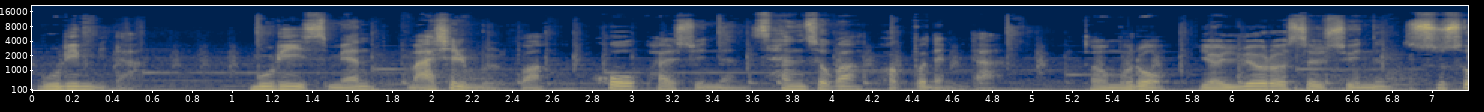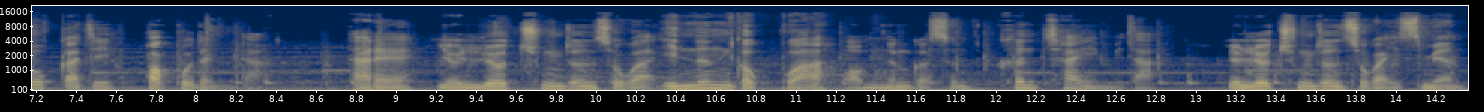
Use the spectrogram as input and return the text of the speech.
물입니다. 물이 있으면 마실 물과 호흡할 수 있는 산소가 확보됩니다. 덤으로 연료로 쓸 수 있는 수소까지 확보됩니다. 달에 연료 충전소가 있는 것과 없는 것은 큰 차이입니다. 연료 충전소가 있으면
